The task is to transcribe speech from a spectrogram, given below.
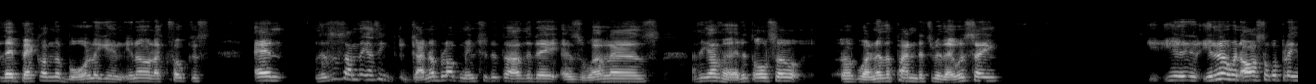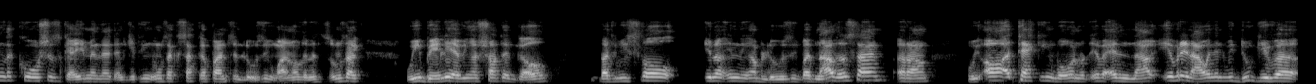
they're back on the ball again, you know, like focused. And this is something I think Gunner Block mentioned it the other day, as well as I think I've heard it also, uh, one of the pundits, where they were saying, you, you know, when Arsenal were playing the cautious game and that and getting almost like sucker punch and losing 1 0, then it's almost like we barely having a shot at goal, but we still, you know, ending up losing. But now this time around, we are attacking more and whatever. And now, every now and then, we do give a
